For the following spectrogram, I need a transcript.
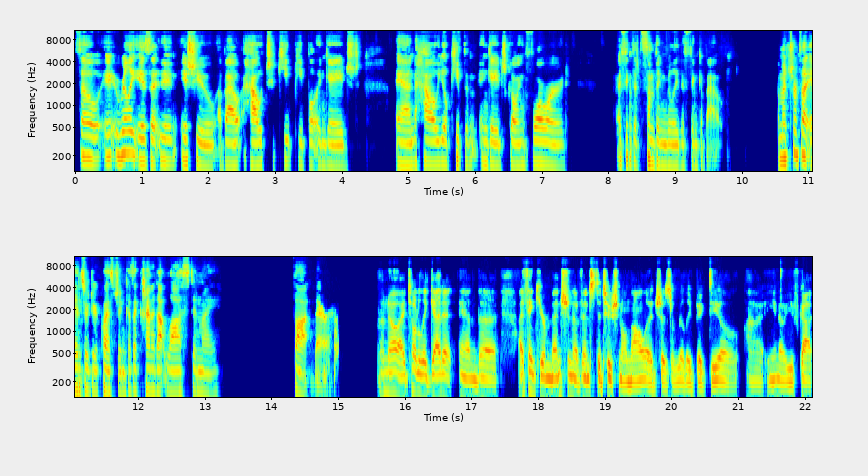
so it really is an issue about how to keep people engaged and how you'll keep them engaged going forward i think that's something really to think about I'm not sure if that answered your question because I kind of got lost in my thought there. Uh, no, I totally get it, and uh, I think your mention of institutional knowledge is a really big deal. Uh, you know, you've got.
